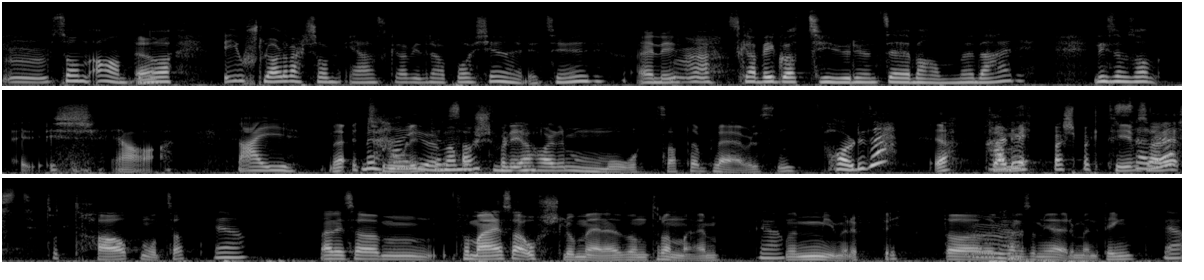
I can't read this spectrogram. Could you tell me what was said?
Mm. Sånn annet enn Ja. å I Oslo har det vært sånn Ja, skal vi dra på kjøretur? Eller skal vi gå tur rundt vannet der? Liksom sånn Ja. Nei. Det er utrolig interessant, fordi jeg har den motsatte opplevelsen. Har du det? Ja, Fra det mitt perspektiv så er det totalt motsatt. Ja. Det liksom, for meg så er Oslo mer sånn Trondheim. Ja. Det er mye mer fritt, og Mm. kan liksom gjøre med ting. Ja.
